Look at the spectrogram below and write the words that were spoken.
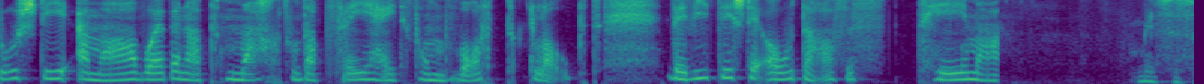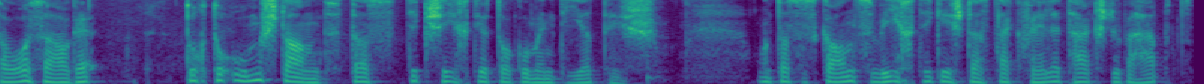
Rushdie ein Mann, der eben an die Macht und an die Freiheit vom Wort glaubt. Wie weit ist denn auch das ein Thema? Ich muss es so sagen, durch den Umstand, dass die Geschichte dokumentiert ist und dass es ganz wichtig ist, dass der Quellentext überhaupt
